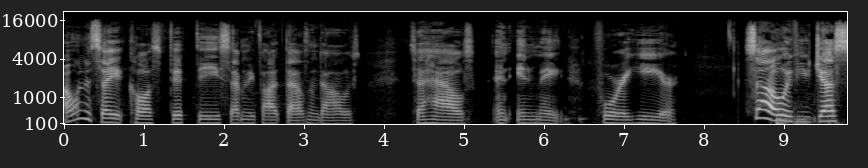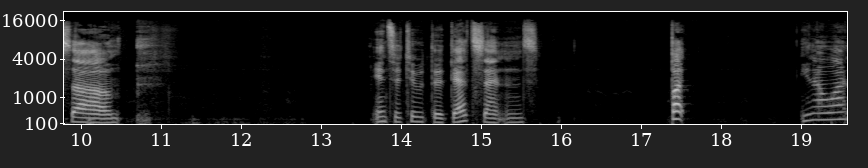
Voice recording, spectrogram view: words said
I want to say it costs fifty, seventy-five thousand dollars to house an inmate for a year. So if you just um, institute the death sentence, but you know what?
